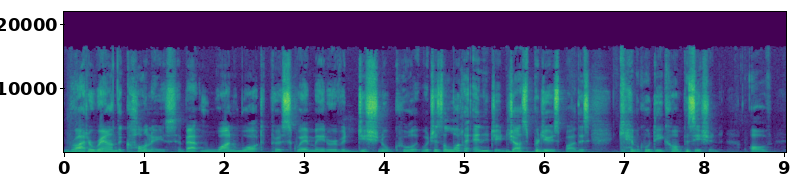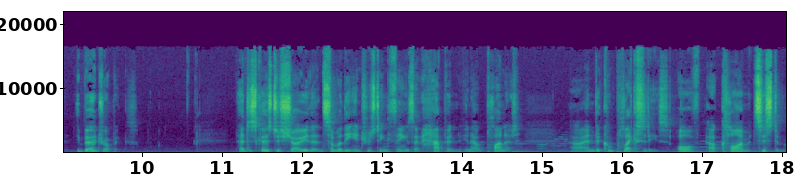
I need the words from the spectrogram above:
right around the colonies, about 1 watt per square meter of additional cooling, which is a lot of energy just produced by this chemical decomposition of the bird droppings. That just goes to show you that some of the interesting things that happen in our planet uh, and the complexities of our climate system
